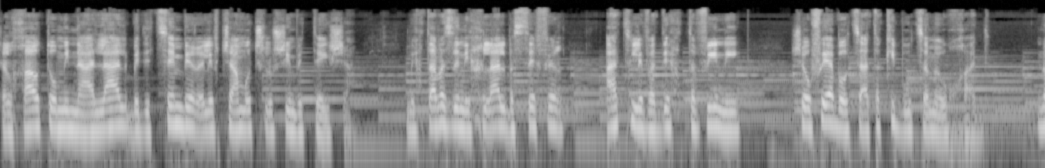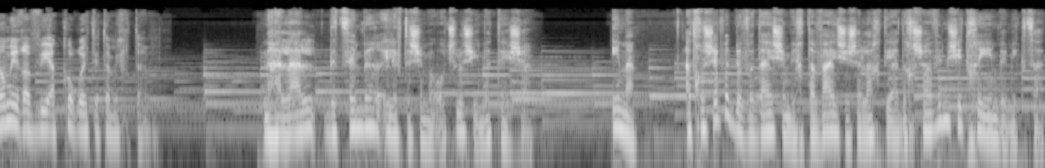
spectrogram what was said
שלחה אותו מנהלל בדצמבר 1939. המכתב הזה נכלל בספר "את לבדך תביני", שהופיע בהוצאת הקיבוץ המאוחד. נעמי רביע קוראת את המכתב. נהלל, דצמבר 1939. אמא, את חושבת בוודאי שמכתביי ששלחתי עד עכשיו הם שטחיים במקצת.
